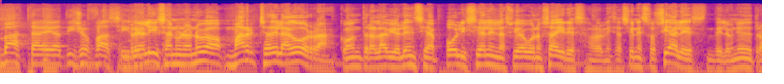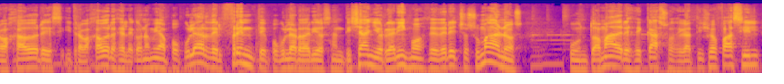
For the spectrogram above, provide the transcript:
Basta de gatillo fácil. Realizan una nueva marcha de la gorra contra la violencia policial en la ciudad de Buenos Aires. Organizaciones sociales de la Unión de Trabajadores y Trabajadoras de la Economía Popular, del Frente Popular Darío Santillán y organismos de derechos humanos, junto a madres de casos de gatillo fácil,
